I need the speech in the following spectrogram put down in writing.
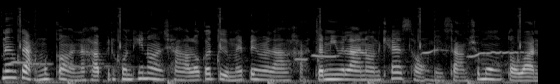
เนื่องจากเมื่อก่อนนะคะ เป็นคนที่นอนเช้าแล้วก็ตื่นไม่เป็นเวลาค่ะ จะมีเวลานอนแค่ 2-3 ชั่วโมงต่อวัน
